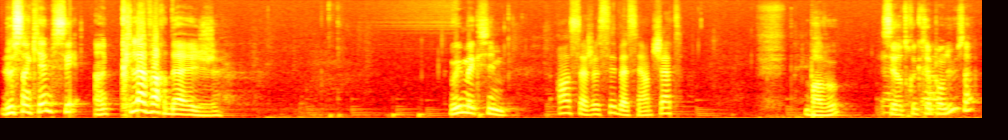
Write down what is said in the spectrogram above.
Le cinquième, c'est un clavardage. Oui, Maxime, Oh, ça je sais, bah c'est un chat. bravo. C'est un truc Ah. répandu, ça?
